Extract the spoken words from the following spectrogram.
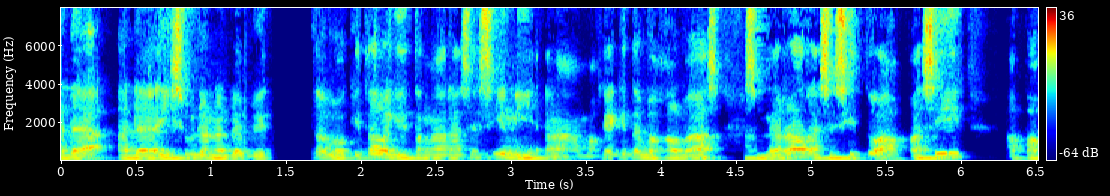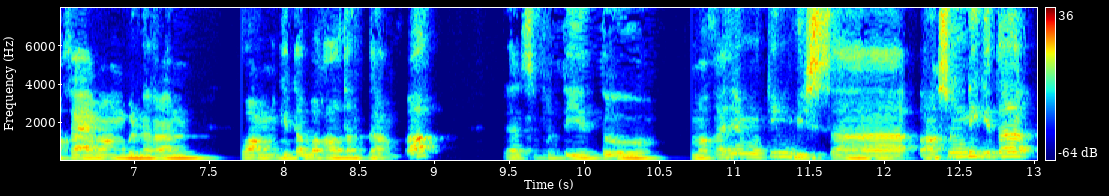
ada ada isu dan ada berita bahwa kita lagi tengah resesi nih. Nah, makanya kita bakal bahas sebenarnya resesi itu apa sih? Apakah emang beneran uang kita bakal terdampak dan seperti itu. Makanya mungkin bisa langsung nih kita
